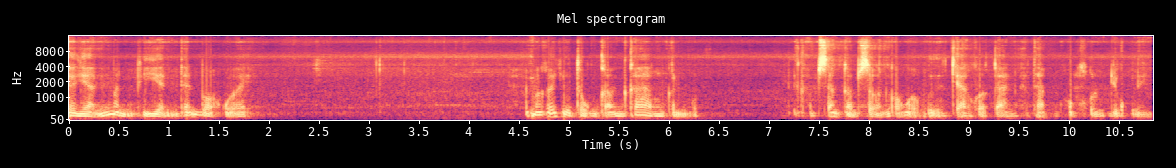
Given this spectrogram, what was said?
ขยันมันเพียรท่านบอกไว้ มันก็อยู่ตรงกันข้ามกันหมดคำสั่งคำสอนของพระพุทธเจ้ากับการกระทำ คนยุคนี้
